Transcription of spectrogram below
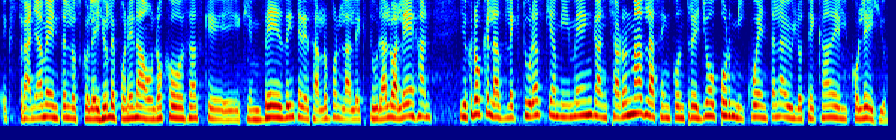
extrañamente en los colegios le ponen a uno cosas que, que, en vez de interesarlo por la lectura lo alejan. Yo creo que las lecturas que a mí me engancharon más las encontré yo por mi cuenta en la biblioteca del colegio.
